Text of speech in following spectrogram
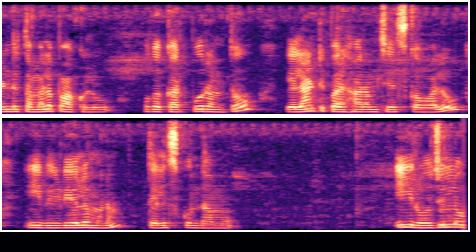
రెండు తమలపాకులు ఒక కర్పూరంతో ఎలాంటి పరిహారం చేసుకోవాలో ఈ వీడియోలో మనం తెలుసుకుందాము. ఈ రోజుల్లో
